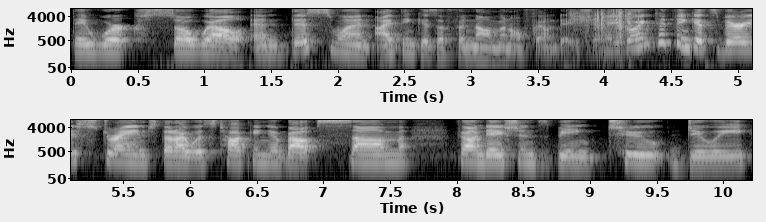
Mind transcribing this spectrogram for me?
they work so well and this one i think is a phenomenal foundation. Now you're going to think it's very strange that i was talking about some foundations being too dewy.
